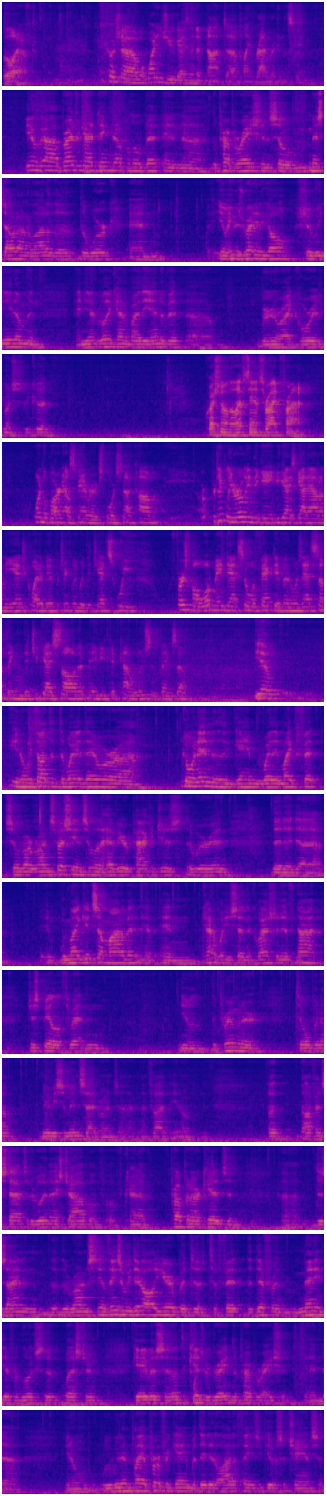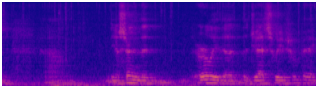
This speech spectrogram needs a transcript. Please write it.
the left. Coach, uh, why did you guys end up not uh, playing Bradrick in this game? You know, uh, Bradrick got dinged up a little bit in uh, the preparation, so missed out on a lot of the, the work. And, you know, he was ready to go should we need him. And, and yet, really, kind of by the end of it, um, we are going to ride Corey as much as we could. Question on the left-hand side front. Wendell Barnhouse, FanRagSports.com. Particularly early in the game, you guys got out on the edge quite a bit, particularly with the jet sweep. First of all, what made that so effective, and was that something that you guys saw that maybe could kind of loosen things up? Yeah, you know, we thought that the way they were uh, going into the game, the way they might fit some of our runs, especially in some of the heavier packages that we were in, that it, uh, we might get something out of it, and, and kind of what you said in the question. If not, just be able to threaten, you know, the perimeter to open up maybe some inside runs on I thought, you know, thought the offense staff did a really nice job of, of kind of prepping our kids and uh, designing the, the runs, you know, things that we did all year, but to, to fit the different, many different looks that Western gave us. And I thought the kids were great in the preparation. And, uh, you know, we, we didn't play a perfect game, but they did a lot of things to give us a chance. And, um, you know, certainly the early the, the jet sweeps were big.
